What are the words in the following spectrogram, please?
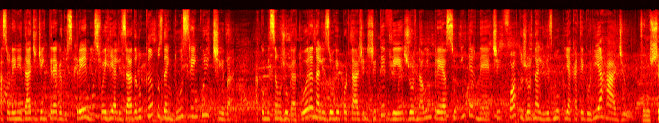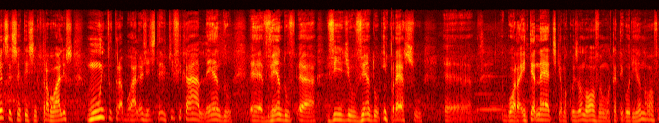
A solenidade de entrega dos prêmios foi realizada no campus da indústria em Curitiba. A comissão julgadora analisou reportagens de TV, jornal impresso, internet, fotojornalismo e a categoria rádio. Foram 165 trabalhos, muito trabalho. A gente teve que ficar lendo, é, vendo é, vídeo, vendo impresso. É, agora, a internet, que é uma coisa nova, uma categoria nova,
